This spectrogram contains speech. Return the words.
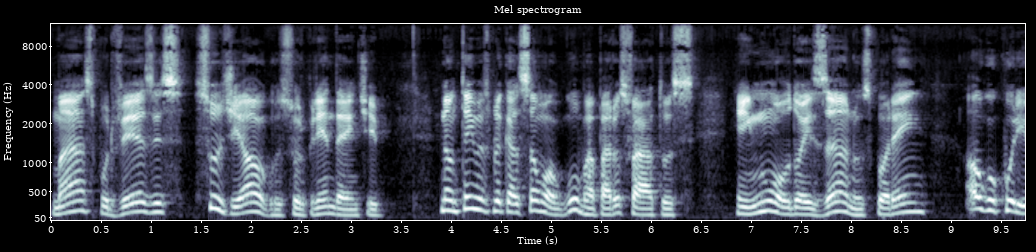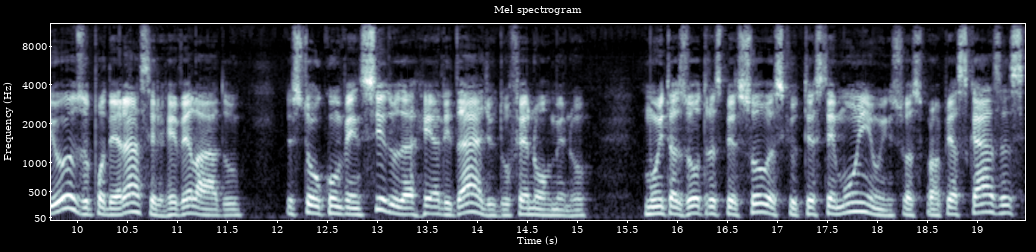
mas, por vezes, surge algo surpreendente. Não tenho explicação alguma para os fatos. Em um ou dois anos, porém, algo curioso poderá ser revelado. Estou convencido da realidade do fenômeno. Muitas outras pessoas que o testemunham em suas próprias casas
